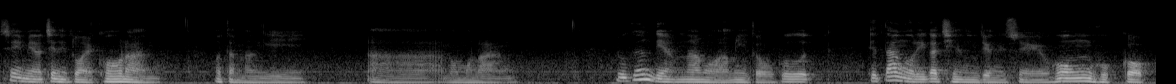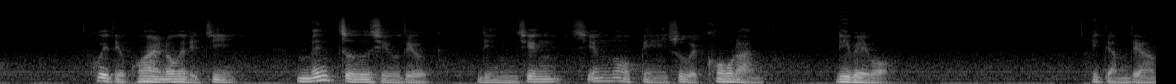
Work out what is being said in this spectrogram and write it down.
生命这么大的苦难。我但问伊啊，某某人，如果念南无阿弥陀佛，会当互你较清净的西方佛国，过着快乐的日子，毋免遭受着人生生老病死的苦难，你袂无？一点点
